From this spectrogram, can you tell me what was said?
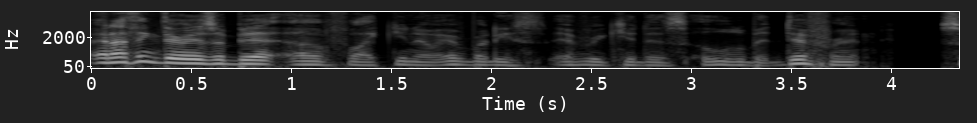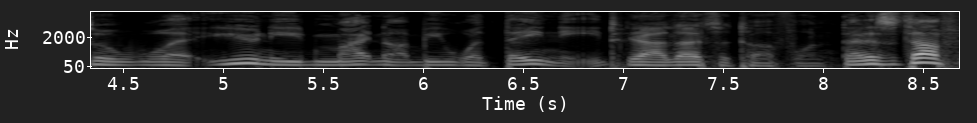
and I think there is a bit of like you know everybody's every kid is a little bit different. So what you need might not be what they need. Yeah, that's a tough one. That is a tough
